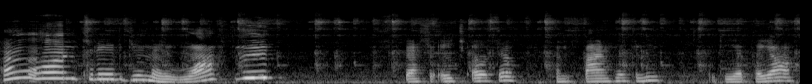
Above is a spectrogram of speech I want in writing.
Hang on, today we're doing a. Special Agent Oso inspired him to me. Okay, play off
